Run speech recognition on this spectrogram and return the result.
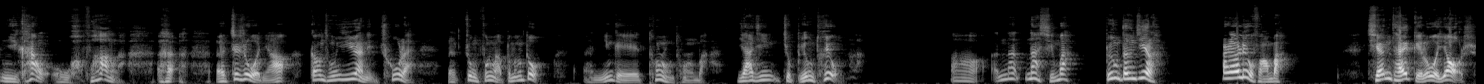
你看我我忘了。呃，这是我娘，刚从医院里出来，呃，中风了不能动。呃，您给通融通融吧。押金就不用退我们了，哦，那那行吧，不用登记了，二幺六房吧。前台给了我钥匙，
